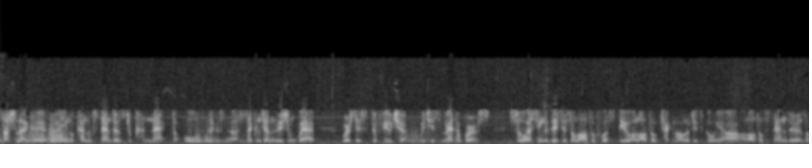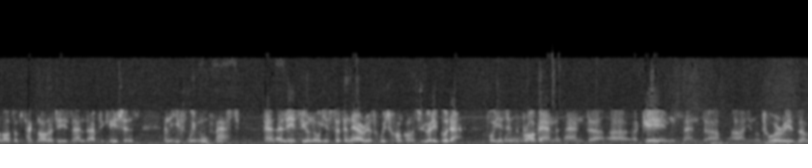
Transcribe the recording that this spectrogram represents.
such like uh, uh, you know kind of standards to connect the old like uh, second generation web versus the future, which is metaverse. So I think this is a lot of uh, still a lot of technologies going on, a lot of standards, a lot of technologies and applications. And if we move fast, and at least you know in certain areas which Hong Kong is really good at, for instance, broadband and uh, uh, games and uh, uh, you know tourism,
